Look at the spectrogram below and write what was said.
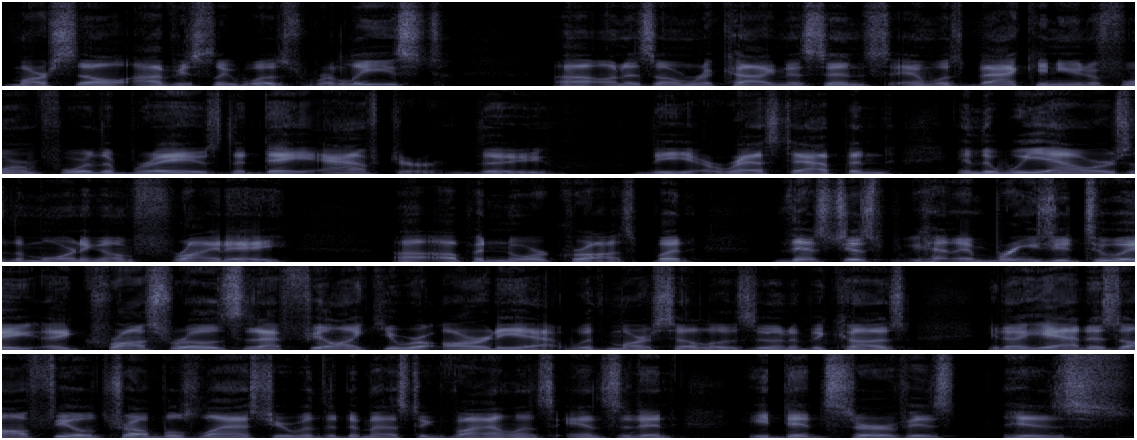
Marcell obviously was released uh, on his own recognizance and was back in uniform for the Braves the day after the the arrest happened in the wee hours of the morning on Friday uh, up in Norcross. But this just kind of brings you to a, a, crossroads that I feel like you were already at with Marcell Ozuna because you know he had his off-field troubles last year with a domestic violence incident. He did serve his his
